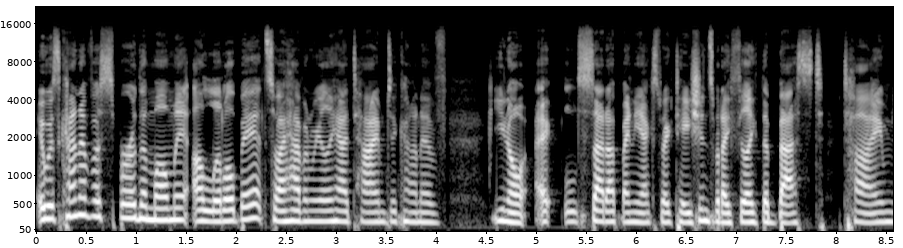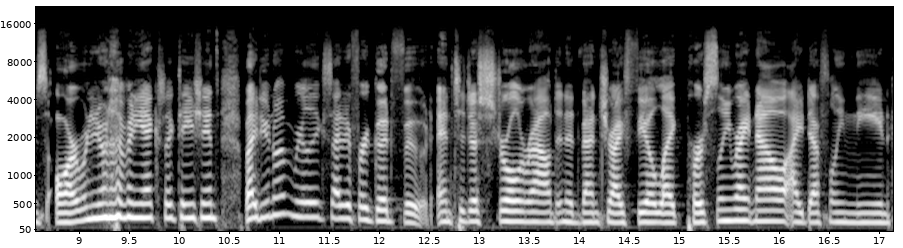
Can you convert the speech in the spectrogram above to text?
it was kind of a spur of the moment a little bit. So I haven't really had time to kind of you know set up any expectations but i feel like the best times are when you don't have any expectations. But i do know i'm really excited for good food and to just stroll around and adventure i feel like personally right now i definitely need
